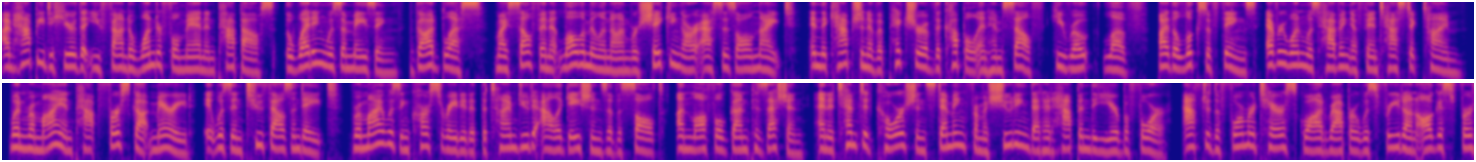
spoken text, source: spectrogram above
I'm happy to hear that you found a wonderful man in Papoose. The wedding was amazing. God bless. Myself and at Lullamilanon were shaking our asses all night. In the caption of a picture of the couple and himself, he wrote, Love. By the looks of things, everyone was having a fantastic time. When Remy and Pap first got married, it was in 2008. Remy was incarcerated at the time due to allegations of assault, unlawful gun possession, and attempted coercion stemming from a shooting that had happened the year before. After the former Terror Squad rapper was freed on August 1,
